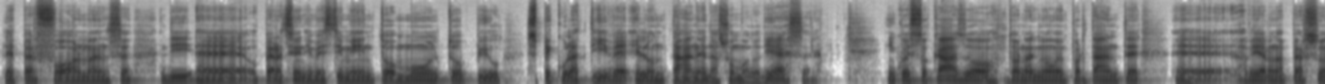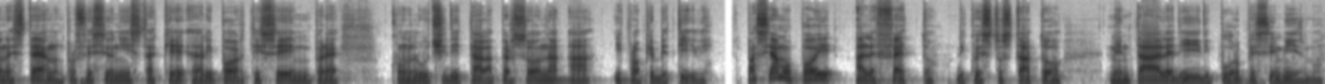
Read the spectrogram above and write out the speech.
le performance di eh, operazioni di investimento molto più speculative e lontane dal suo modo di essere. In questo caso torna di nuovo importante eh, avere una persona esterna, un professionista che riporti sempre con lucidità la persona ai propri obiettivi. Passiamo poi all'effetto di questo stato mentale di, di puro pessimismo.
